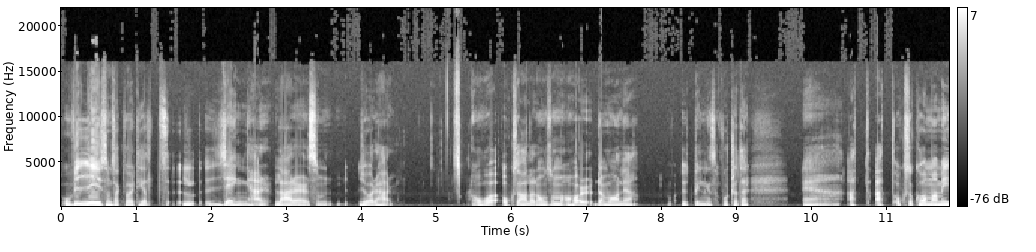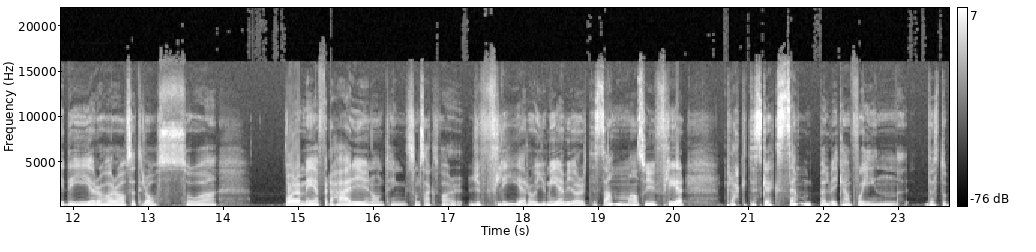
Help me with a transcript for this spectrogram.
Och vi är ju som sagt var ett helt gäng här, lärare som gör det här. Och också alla de som har den vanliga utbildningen som fortsätter. Eh, att, att också komma med idéer och höra av sig till oss och vara med, för det här är ju någonting som sagt var, ju fler och ju mer vi gör det tillsammans och ju fler praktiska exempel vi kan få in, desto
